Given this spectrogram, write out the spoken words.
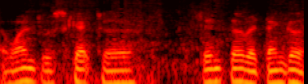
I want to sketch a center rectangle.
